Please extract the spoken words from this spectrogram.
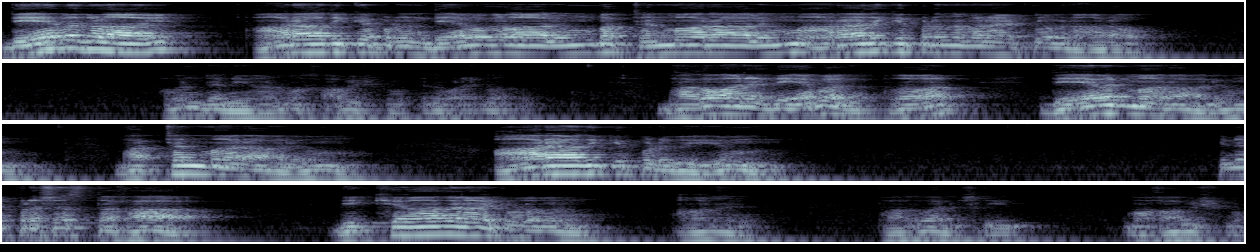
ദേവകളാൽ ആരാധിക്കപ്പെടുന്ന ദേവകളാലും ഭക്തന്മാരാലും ആരാധിക്കപ്പെടുന്നവനായിട്ടുള്ളവൻ ആരോ? അവൻ തന്നെയാണ് മഹാവിഷ്ണു എന്ന് പറയുന്നത്. ഭഗവാനെ ദേവൻ അഥവാ ദേവന്മാരാലും ഭക്തന്മാരാലും ആരാധിക്കപ്പെടുകയും പിന്നെ പ്രശസ്ത വിഖ്യാതനായിട്ടുള്ളവനും ആണ് ഭഗവാൻ ശ്രീ മഹാവിഷ്ണു.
